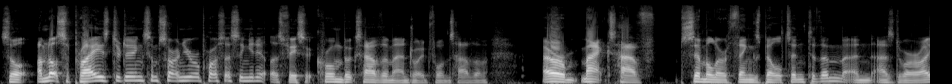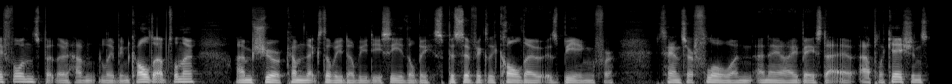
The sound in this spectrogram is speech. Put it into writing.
So I'm not surprised they're doing some sort of neural processing unit. Let's face it, Chromebooks have them, Android phones have them. Our Macs have similar things built into them, and as do our iPhones, but they haven't really been called up till now. I'm sure come next WWDC, they'll be specifically called out as being for TensorFlow and, and AI based applications.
